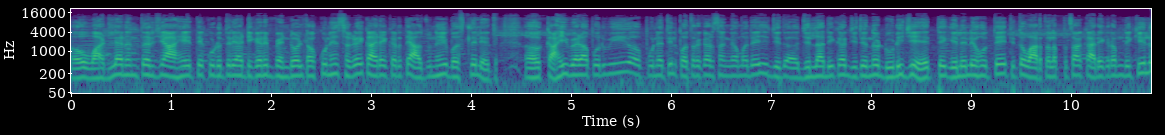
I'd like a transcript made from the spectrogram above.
वाढल्यानंतर जे आहे ते कुठेतरी या ठिकाणी पेंडॉल टाकून हे सगळे कार्यकर्ते अजूनही बसलेले आहेत. काही वेळापूर्वी यापूर्वी पुण्यातील पत्रकार संघामध्ये जि- जिल्हाधिकारी जितेंद्र डोडी जे आहेत ते गेलेले होते. तिथं वार्तालापाचा कार्यक्रम देखील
